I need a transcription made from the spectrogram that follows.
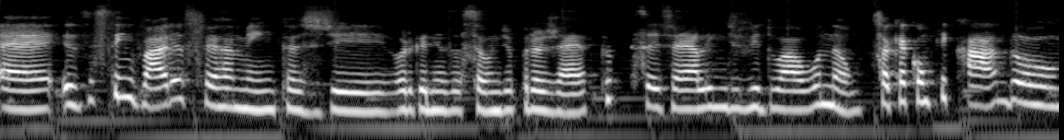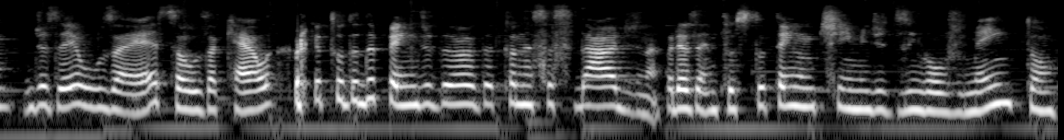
É, existem várias ferramentas de organização de projeto, seja ela individual ou não. Só que é complicado dizer usa essa, usa aquela, porque tudo depende do- da tua necessidade, né? Por exemplo, se tu tem um time de desenvolvimento,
